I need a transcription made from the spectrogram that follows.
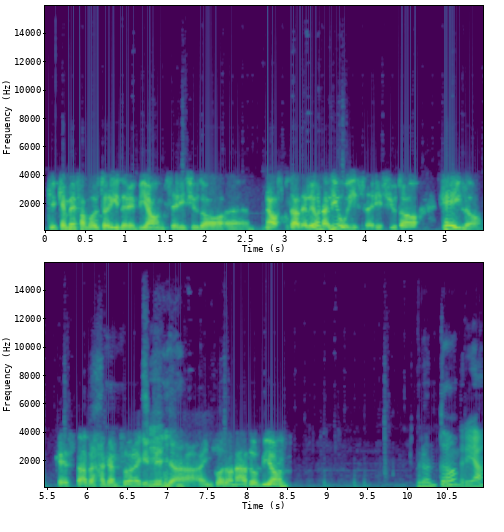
che, che a me fa molto ridere. Beyoncé rifiutò, eh, no scusate, Leona Lewis rifiutò Halo, che è stata la canzone che sì. invece ha, ha incoronato Beyoncé Pronto? Andrea?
